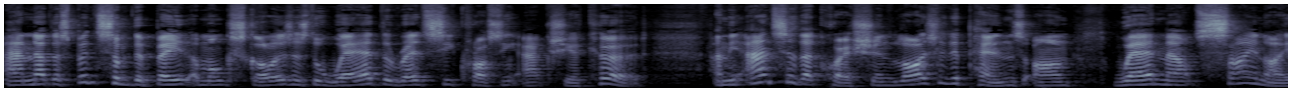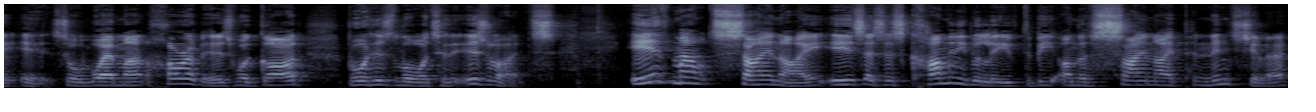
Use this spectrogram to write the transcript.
And now there's been some debate among scholars as to where the Red Sea crossing actually occurred. And the answer to that question largely depends on where Mount Sinai is, or where Mount Horeb is, where God brought his law to the Israelites. If Mount Sinai is, as is commonly believed, to be on the Sinai Peninsula,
